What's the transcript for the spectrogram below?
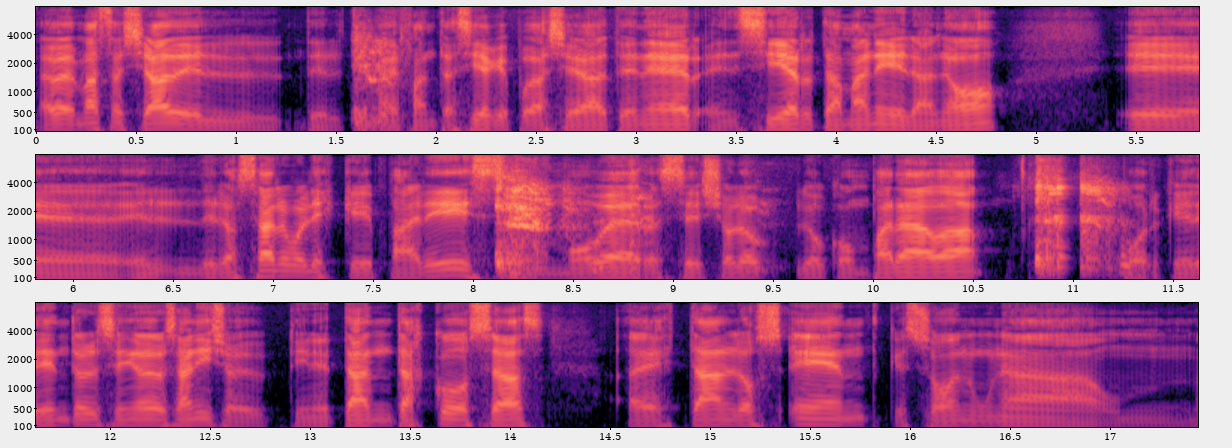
a ver, más allá del, del tema de fantasía que pueda llegar a tener en cierta manera, ¿no? Eh, de los árboles que parecen moverse, yo lo, comparaba porque dentro del Señor de los Anillos tiene tantas cosas. eh, Están los Ent, que son una, un-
